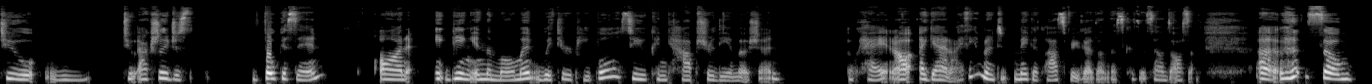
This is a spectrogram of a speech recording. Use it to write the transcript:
to, to actually just focus in on being in the moment with your people so you can capture the emotion. Okay. And I'll, again, I think I'm going to make a class for you guys on this because it sounds awesome. Uh, so,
